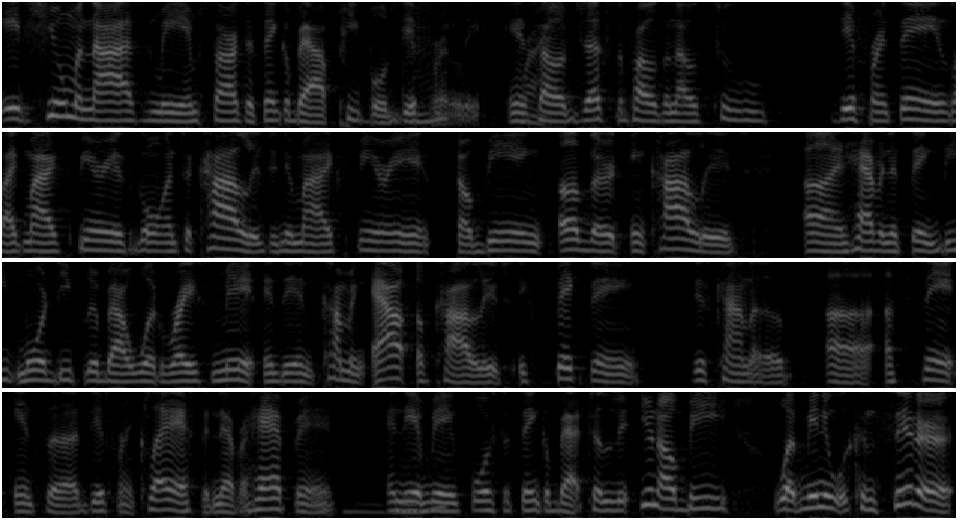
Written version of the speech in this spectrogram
it humanized me and started to think about people mm-hmm. differently. And so juxtaposing those two different things, like my experience going to college and then my experience you know, being othered in college uh, and having to think deep, more deeply about what race meant, and then coming out of college expecting this kind of uh, ascent into a different class that never happened, and then being forced to think about to you know be what many would consider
